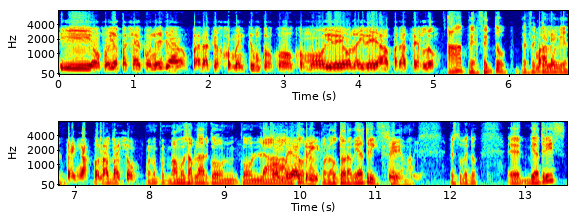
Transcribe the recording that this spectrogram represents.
y os voy a pasar con ella para que os comente un poco cómo ideó la idea para hacerlo. Ah, perfecto, perfecto, Vale, muy bien. Venga, os la paso. Bueno, pues vamos a hablar con, con la Con autora, con la autora, Beatriz se llama. Estupendo. Eh, Beatriz,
